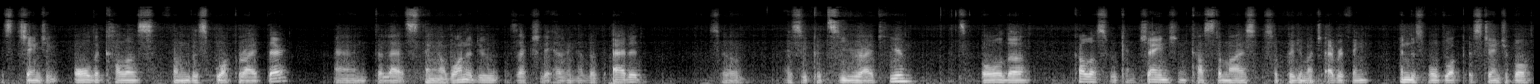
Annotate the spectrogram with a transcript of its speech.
is changing all the colors from this block right there. And the last thing I want to do is actually having a look at it. So as you could see right here it's all the colors we can change and customize so pretty much everything in this whole block is changeable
